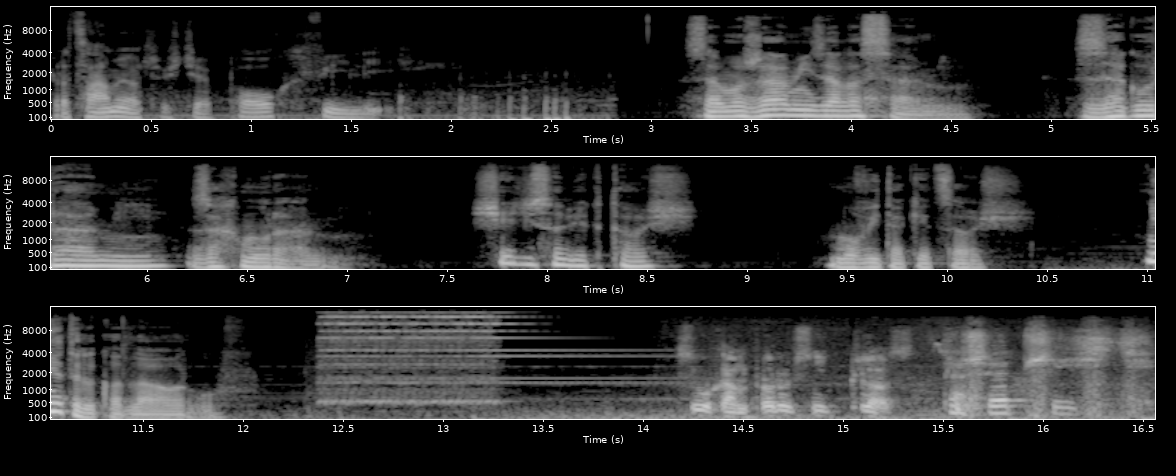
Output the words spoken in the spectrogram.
wracamy oczywiście po chwili. Za morzami, za lasami, za górami, za chmurami. Siedzi sobie ktoś, mówi takie coś. nie tylko dla orłów. Słucham, porucznik Klos. Proszę przyjść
